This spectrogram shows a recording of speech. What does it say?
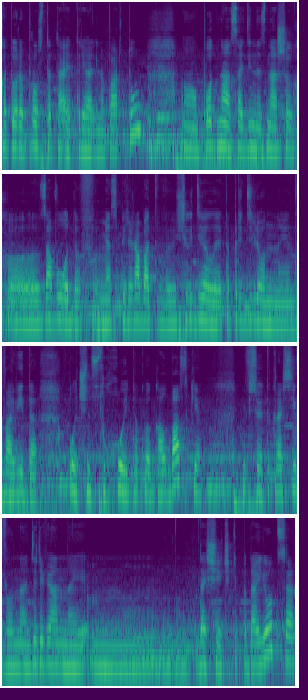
которая просто тает реально во рту. Угу. Под нас один из наших э, заводов мясоперерабатывающих делает определенные два вида очень сухой такой колбаски. И все это красиво на деревянной дощечке подается.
